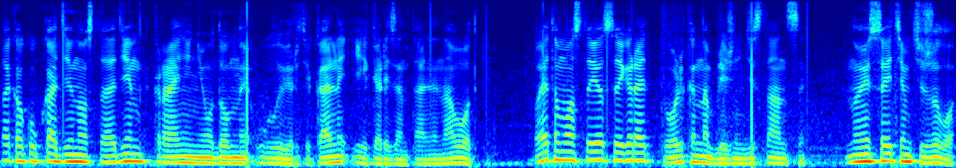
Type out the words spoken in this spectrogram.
так как у К-91 крайне неудобные углы вертикальной и горизонтальной наводки. Поэтому остается играть только на ближней дистанции. Но и с этим тяжело,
